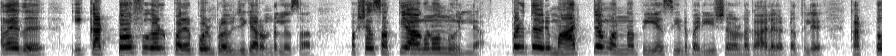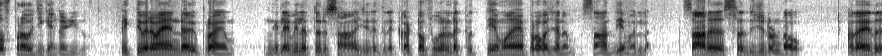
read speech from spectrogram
അതായത് ഈ കട്ട് ഓഫുകൾ പലപ്പോഴും പ്രവചിക്കാറുണ്ടല്ലോ സാർ. പക്ഷേ അത് സത്യമാകണമെന്നുമില്ല ഇപ്പോഴത്തെ ഒരു മാറ്റം വന്ന പി എസ് സിയുടെ പരീക്ഷകളുടെ കാലഘട്ടത്തിൽ കട്ട് ഓഫ് പ്രവചിക്കാൻ കഴിയുമോ? വ്യക്തിപരമായ എന്റെ അഭിപ്രായം നിലവിലത്തെ ഒരു സാഹചര്യത്തിൽ കട്ട് ഓഫുകളുടെ കൃത്യമായ പ്രവചനം സാധ്യമല്ല. സാറ് ശ്രദ്ധിച്ചിട്ടുണ്ടാവും. അതായത്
